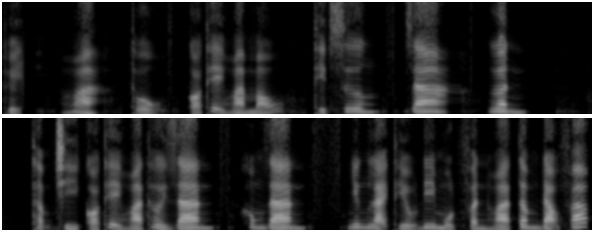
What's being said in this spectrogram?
thủy, hỏa, thổ, có thể hóa máu, thịt xương, da, gân. Thậm chí có thể hóa thời gian, không gian, nhưng lại thiếu đi một phần hóa tâm đạo pháp.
